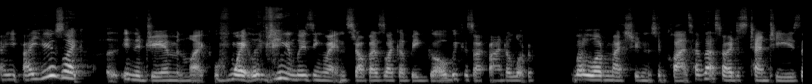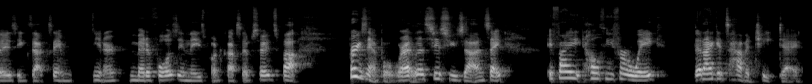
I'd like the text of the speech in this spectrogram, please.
I, I use like uh, in the gym and like weightlifting and losing weight and stuff as like a big goal because I find a lot of a lot of my students and clients have that. So I just tend to use those exact same, you know, metaphors in these podcast episodes. But for example, right, let's just use that and say, if I eat healthy for a week, then I get to have a cheat day.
